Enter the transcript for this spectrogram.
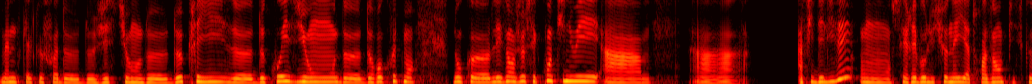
même quelquefois de, gestion de, crise, de cohésion, de, recrutement. Donc les enjeux, c'est continuer à, à, à fidéliser. On s'est révolutionné il y a trois ans puisque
